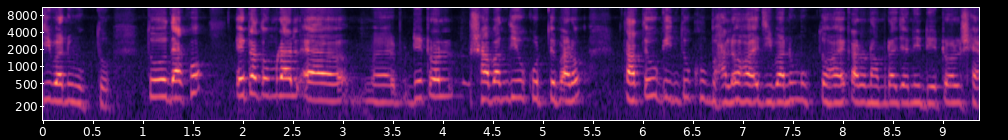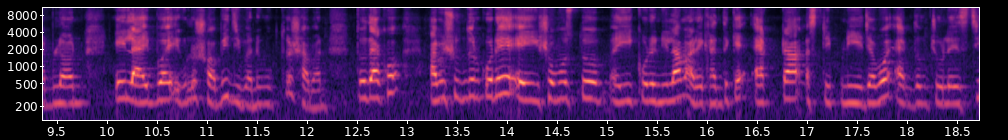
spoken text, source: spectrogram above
জীবাণুমুক্ত। তো দেখো, এটা তোমরা ডেটল সাবান দিয়েও করতে পারো। তাতেও কিন্তু খুব ভালো হয়, জীবাণুমুক্ত হয়, কারণ আমরা জানি ডেটল শ্যাভলন এই লাইফ বয়, এগুলো সবই জীবাণুমুক্ত সাবান। তো দেখো, আমি সুন্দর করে এই সমস্ত ই করে নিলাম, আর এখান থেকে একটা স্টিপ নিয়ে যাব। একদম চলে এসেছি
